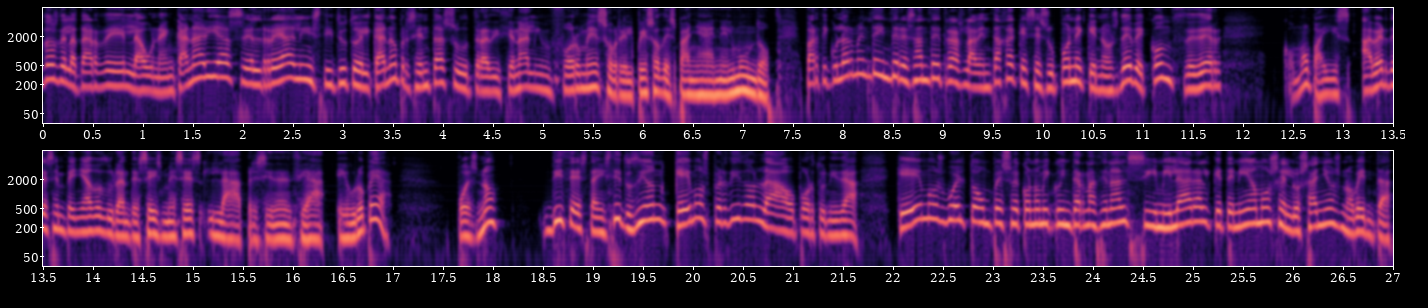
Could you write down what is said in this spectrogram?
Dos de la tarde, la una en Canarias, el Real Instituto Elcano presenta su tradicional informe sobre el peso de España en el mundo. Particularmente interesante tras la ventaja que se supone que nos debe conceder como país haber desempeñado durante seis meses la presidencia europea. Pues no, Dice esta institución que hemos perdido la oportunidad, que hemos vuelto a un peso económico internacional similar al que teníamos en los años 90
